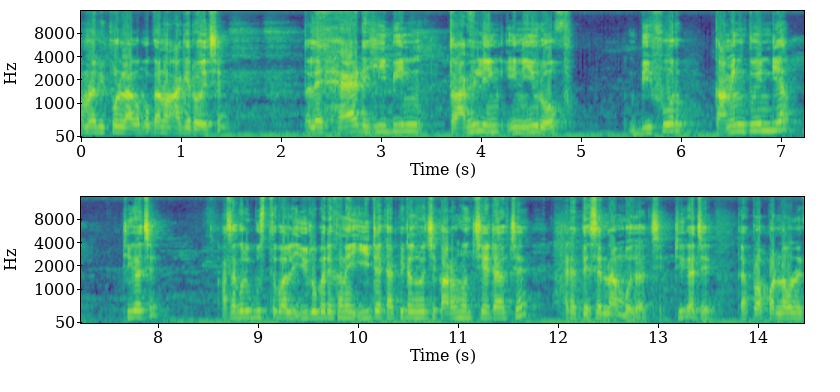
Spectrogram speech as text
আমরা বিফোর লাগাবো কেন আগে রয়েছে। তাহলে had he been travelling in Europe before coming to India ঠিক আছে? আশা করি বুঝতে পারলে, ইউরোপের এখানে ইটা ক্যাপিটাল হয়েছে, কারণ হচ্ছে এটা হচ্ছে একটা দেশের নাম বোঝাচ্ছে, ঠিক আছে? তার প্রপার নাউনের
